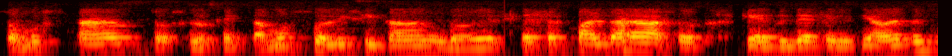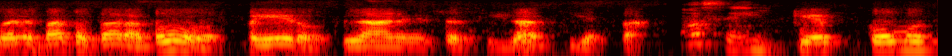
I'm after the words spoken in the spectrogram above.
somos tantos los que estamos solicitando ese espaldarazo, que definitivamente no les va a tocar a todos, pero la necesidad sí está. Oh, sí. Que como,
